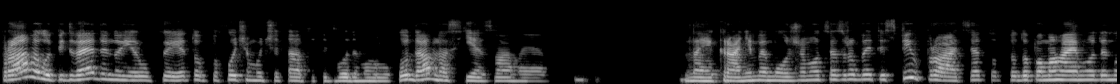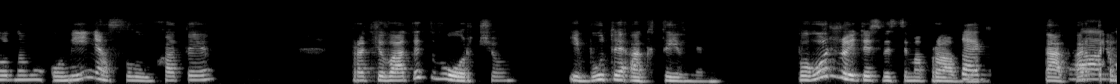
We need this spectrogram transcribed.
Правило підведеної руки, тобто хочемо читати, підводимо руку. Да, в нас є з вами на екрані, ми можемо це зробити. Співпраця, тобто допомагаємо один одному, уміння слухати, працювати творчо і бути активним. Погоджуєтесь ви з цими правилами? Так. Так, Артем,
